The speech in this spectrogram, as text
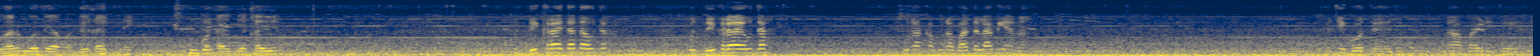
ઘર ગોતે આમાં દેખાય જ નહીં હું ગોતે દેખાય कुछ दिख रहा है दादा उधर कुछ दिख रहा है उधर पूरा का पूरा बादल आ गया ना હજી ગોતે હજુ ના પાડી તો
